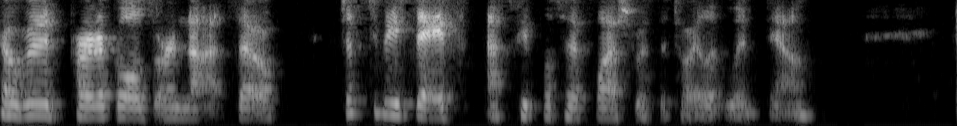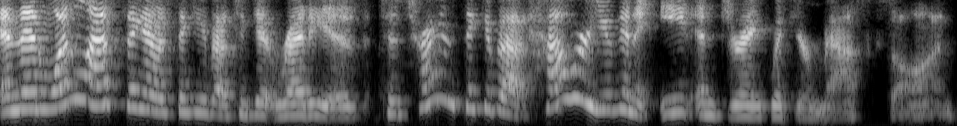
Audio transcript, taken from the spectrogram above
covid particles or not so just to be safe, ask people to flush with the toilet lid down. And then one last thing I was thinking about to get ready is to try and think about how are you going to eat and drink with your masks on?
